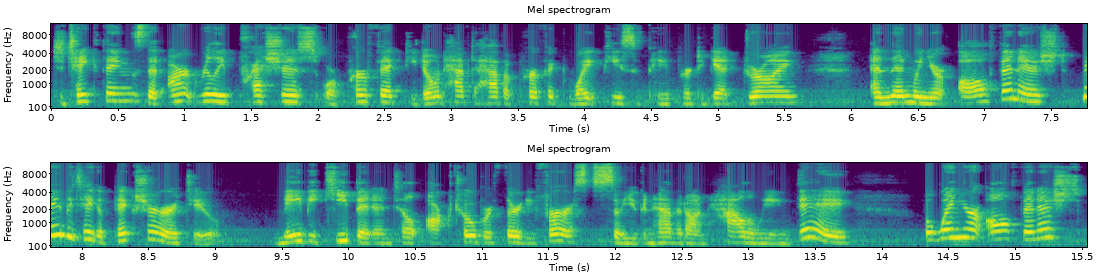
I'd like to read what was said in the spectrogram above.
to take things that aren't really precious or perfect. You don't have to have a perfect white piece of paper to get drawing. And then when you're all finished, maybe take a picture or two. Maybe keep it until October 31st so you can have it on Halloween day. But when you're all finished,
